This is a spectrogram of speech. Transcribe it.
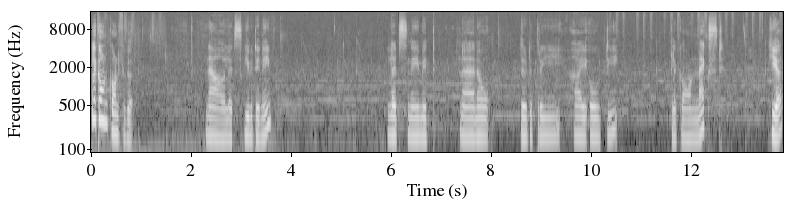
click on configure. Now let's give it a name. Let's name it Nano 33 IoT. Click on next. Here,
